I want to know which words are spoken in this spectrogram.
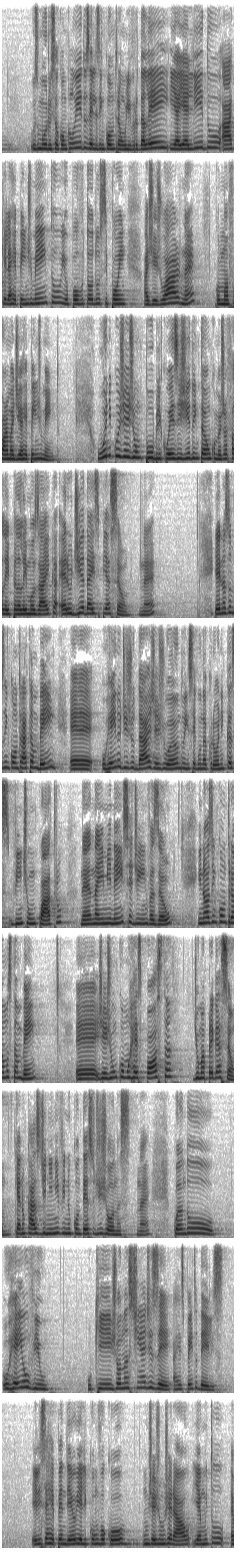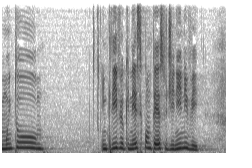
os muros são concluídos, eles encontram o livro da lei, e aí é lido, há aquele arrependimento, e o povo todo se põe a jejuar, né? Como uma forma de arrependimento. O único jejum público exigido, então, como eu já falei, pela lei mosaica, era o dia da expiação, né? E aí nós vamos encontrar também é, o reino de Judá jejuando em 2 Crônicas 21, 4, né, na iminência de invasão. E nós encontramos também é, jejum como resposta de uma pregação, que é no caso de Nínive, no contexto de Jonas. Né? Quando o rei ouviu o que Jonas tinha a dizer a respeito deles, ele se arrependeu e ele convocou um jejum geral. E é muito, é muito incrível que nesse contexto de Nínive,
